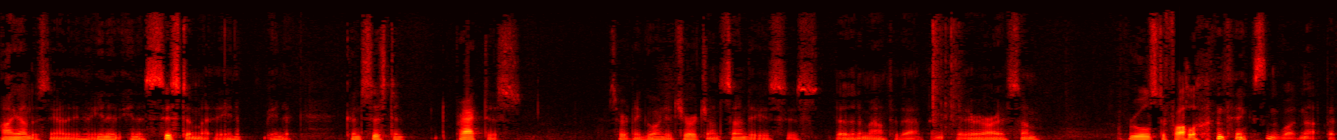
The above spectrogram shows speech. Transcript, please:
I understand it, in a, in a, in a system, in a, in a consistent practice certainly going to church on Sundays is, doesn't amount to that. And there are some rules to follow and things and whatnot, but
